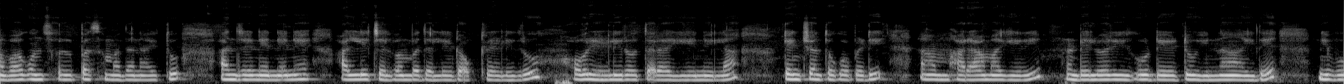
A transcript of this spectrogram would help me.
ಅವಾಗ ಒಂದು ಸ್ವಲ್ಪ ಸಮಾಧಾನ ಆಯಿತು. ಅಂದರೆ ನೆನ್ನೆನೇ ಅಲ್ಲಿ ಚೆಲ್ವಂಬದಲ್ಲಿ ಡಾಕ್ಟ್ರ್ ಹೇಳಿದರು. ಅವ್ರು ಹೇಳಿರೋ ಥರ ಏನಿಲ್ಲ. ಟೆನ್ಷನ್ ತೊಗೋಬೇಡಿ. ಆರಾಮಾಗಿರಿ. ಡೆಲಿವರಿಗೂ ಡೇಟು ಇನ್ನೂ ಇದೆ. ನೀವು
